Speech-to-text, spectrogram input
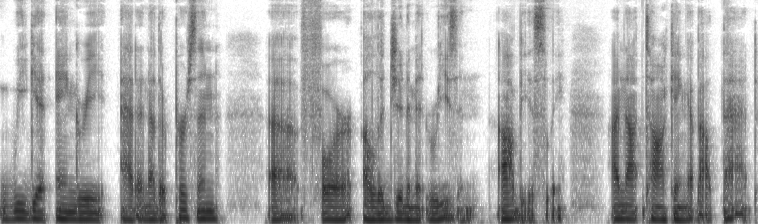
we get angry at another person uh, for a legitimate reason, obviously. I'm not talking about that.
